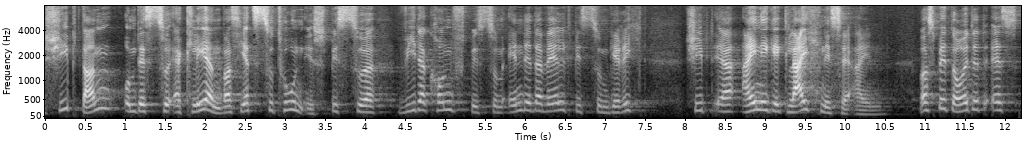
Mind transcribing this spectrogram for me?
schiebt dann, um das zu erklären, was jetzt zu tun ist, bis zur Wiederkunft, bis zum Ende der Welt, bis zum Gericht, schiebt er einige Gleichnisse ein. Was bedeutet es,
